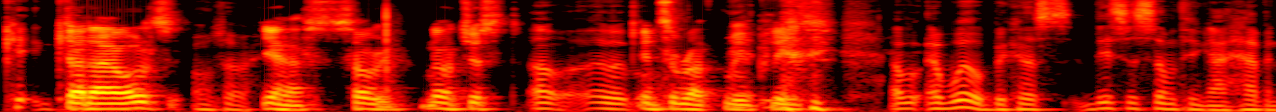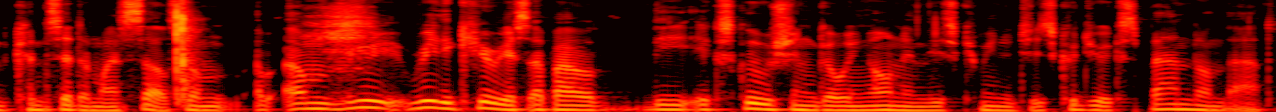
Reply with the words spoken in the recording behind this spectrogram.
can, can, that I also. Oh, sorry. Yeah, sorry. No, just oh, uh, interrupt me, please. I, I, will because this is something I haven't considered myself. So I'm, I'm really, really curious about the exclusion going on in these communities. Could you expand on that?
